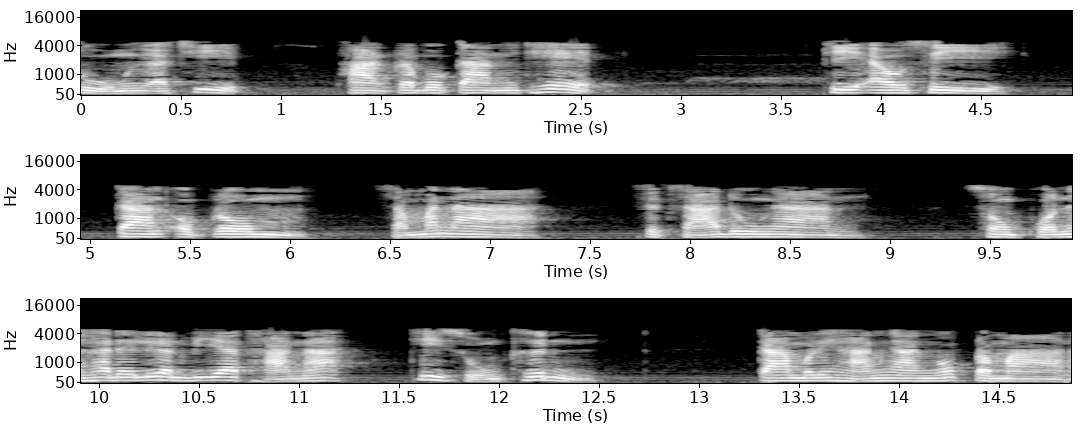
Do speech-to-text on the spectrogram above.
สู่มืออาชีพ ผ่านกระบวนการนิเทศ PLC การอบรม สัมมนา ศึกษาดูงาน ส่งผลให้ได้เลื่อนวิทยาฐานะ ที่สูงขึ้น การบริหารงานงบประมาณ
